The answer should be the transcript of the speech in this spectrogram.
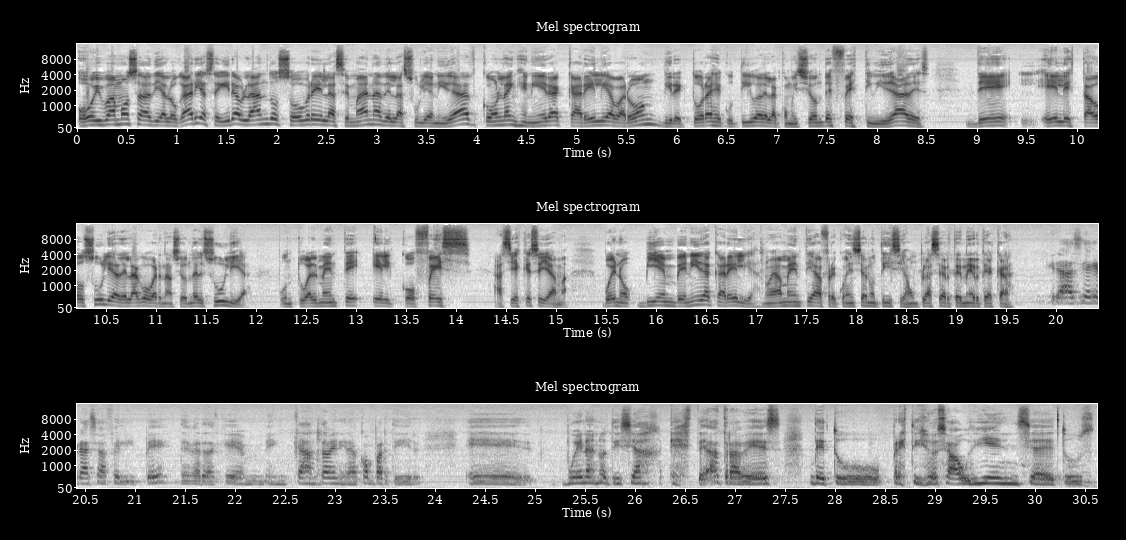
Hoy vamos a dialogar y a seguir hablando sobre la Semana de la Zulianidad con la ingeniera Carelia Barón, directora ejecutiva de la Comisión de Festividades del Estado Zulia, de la Gobernación del Zulia, puntualmente el COFES. Así es que se llama. Bueno, bienvenida Carelia, nuevamente a Frecuencia Noticias. Un placer tenerte acá. Gracias, gracias Felipe. De verdad que me encanta venir a compartir eh, buenas noticias este, a través de tu prestigiosa audiencia, de tus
